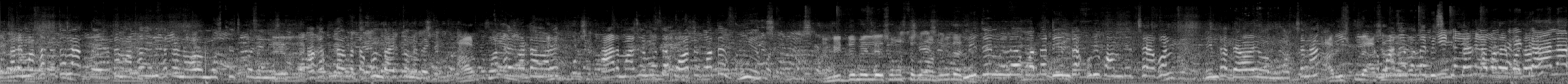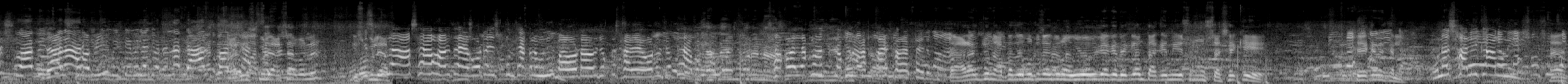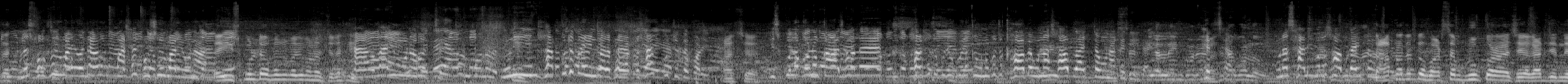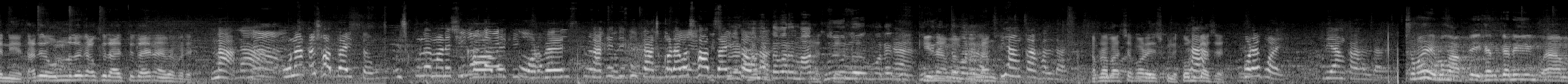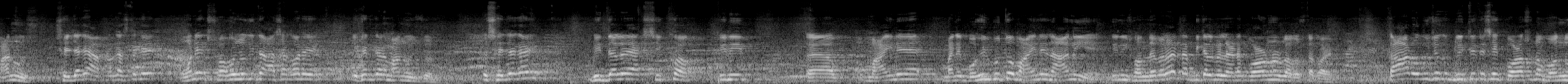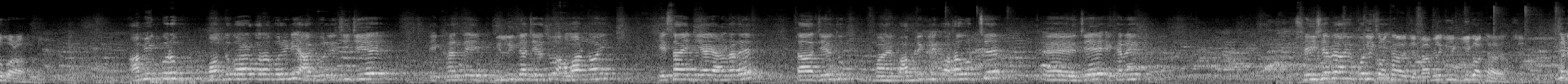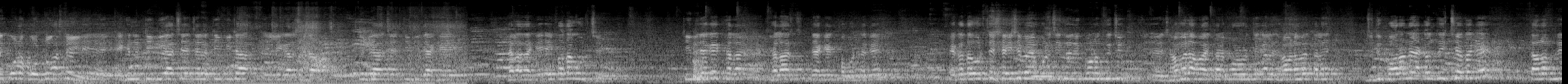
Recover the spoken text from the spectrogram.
তাহলে মাথাতে তো লাগবে? একটা মাথা জিনিস একটা নরম মস্তিষ্ক জিনিস আঘাত লাগলে তখন দায়িত্ব নেবে আর? মাথায় কাটা মারে। আর মাঝে মধ্যে পড়াতে পড়াতে ঘুমিয়ে পড়ে মিড ডে মিল সমস্ত কোনো অসুবিধা আছে? মিড ডে মিলের মধ্যে ডিমটা খুবই কম দিচ্ছে এখন। ডিমটা দেওয়াই হচ্ছে না। আর স্কুলে আসার মাঝে মধ্যে বিস্কুট খাবারের বদলে ডাল আর সোয়াবিন ডাল, আর মিড ডে মিলে জোটে না ডাল সোয়াবিন আর স্কুলে আসা। বলে? স্কুলে আসা হয় তো এগারোটা স্কুল থাকলে উনি বারোটা যখন সাড়ে এগারোটা যখন সকালে যখন তখন আটটায় সাড়ে আটটায় আর একজন আপনাদের মতন একজন অভিভাবিকাকে দেখলাম তাকে নিয়ে সমস্যা সে কে? সে এখানে খেলা। উনি। শালিকা উনি হ্যাঁ, শ্বশুর বাড়ি ওটা পাশে শ্বশুর বাড়ি ওনার এই স্কুলটা শ্বশুর মনে হচ্ছে নাকি? হ্যাঁ ওটাই মনে হচ্ছে। উনি সব কিছু তো ইন্টার ফেয়ার সব কিছু করে। আচ্ছা। স্কুলে কোনো কাজ হলে সরস্বতী পুজো কোনো কিছু খাওয়াবে ওনার সব দায়িত্ব ওনাকে দিয়ে দেয়। ওনার শালি বলে সব দায়িত্ব আপনাদের তো হোয়াটসঅ্যাপ গ্রুপ করা আছে গার্জেনদের নিয়ে। তাদের অন্যদের কাউকে দায়িত্ব দেয় না এই ব্যাপারে? না ওনাকে সব দায়িত্ব। স্কুলে মানে কি খাওয়াবে কি করবে কাকে দিয়ে কি কাজ করাবে সব দায়িত্ব ওনার। হ্যাঁ। কি নাম আপনার? নাম প্রিয়াঙ্কা হালদার। আপনার বাচ্চা পড়ে স্কুলে? কোন হ্যাঁ, ক্লাসে পরে পরে প্রিয়াঙ্কা হালদার। সময় এবং আপনি এখানকারই মানুষ সেই জায়গায় আপনার কাছ থেকে অনেক সহযোগিতা আশা করে এখানকার মানুষজন। তো সে জায়গায় বিদ্যালয়ে এক শিক্ষক তিনি মাইনে মানে বহির্ভূত মাইনে না নিয়ে তিনি সন্ধ্যাবেলা একটা বিকালবেলা একটা পড়ানোর ব্যবস্থা করেন। কার অভিযোগের ভিত্তিতে সেই পড়াশোনা বন্ধ করা হলো? আমি কোনো বন্ধ করার কথা বলিনি। আমি বলেছি যে এখান থেকে বিল্ডিংটা যেহেতু আমার নয় এসআই ডিআই আন্ডারে তা যেহেতু মানে পাবলিকলি কথা উঠছে এ, যে এখানে সেই হিসেবে আমি বলি কথা হচ্ছে পাবলিকলি কি কথা হচ্ছে মানে কোনো কটূক্তি? এখানে টিভি আছে যেটা টিভিটা ইলিগাল সেটা টিভি আছে টিভি দেখে খেলা দেখে এই কথা উঠছে। টিভি দেখে খেলা খেলা দেখে খবর দেখে এই কথা উঠছে। সেই হিসেবে আমি বলছি যদি কোনো কিছু ঝামেলা হয় তার পরবর্তীকালে ঝামেলা হয় তাহলে যদি পড়ানো একান্ত ইচ্ছা থাকে তাহলে আপনি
